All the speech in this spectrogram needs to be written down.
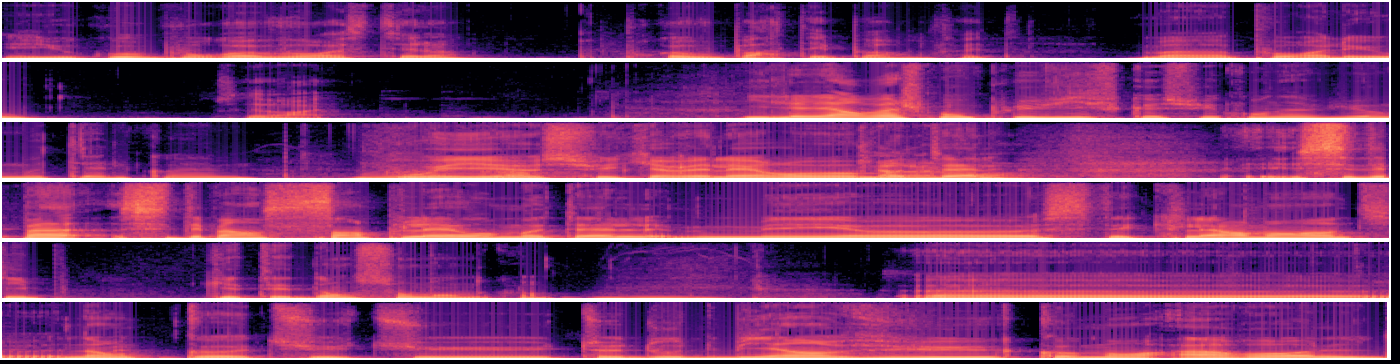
Et du coup, pourquoi vous restez là? Pourquoi vous partez pas, en fait? Bah, pour aller où? C'est vrai. Il a l'air vachement plus vif que celui qu'on a vu au motel quand même. On Oui, celui qui avait l'air au motel. Carrément. C'était pas, c'était pas un simplet au motel, mais euh, c'était clairement un type qui était dans son monde. Quoi. Mm. Euh, donc euh, tu, tu te doutes bien, vu comment Harold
